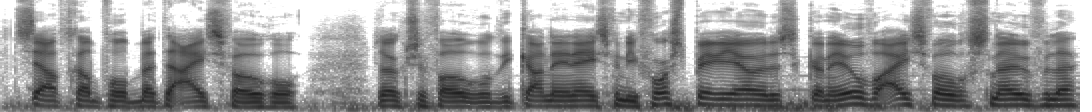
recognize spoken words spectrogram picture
Hetzelfde geldt bijvoorbeeld met de ijsvogel. Dat is ook zo'n vogel. Die kan ineens van die vorstperiodes, er heel veel ijsvogels sneuvelen.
